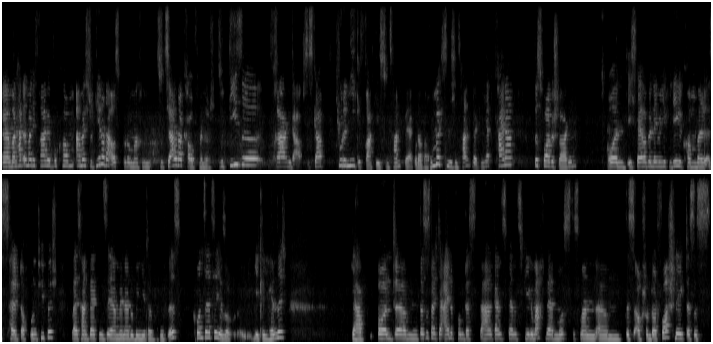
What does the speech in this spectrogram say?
Äh, man hat immer die Frage bekommen, ah, möchtest du studieren oder Ausbildung machen? Sozial oder kaufmännisch? So diese Fragen gab es. Es gab, ich wurde nie gefragt, gehst du ins Handwerk oder warum möchtest du nicht ins Handwerk? Mir hat keiner das vorgeschlagen. Und ich selber bin irgendwie auf die Idee gekommen, weil es halt doch untypisch, weil das Handwerk ein sehr männerdominierter Beruf ist, grundsätzlich, also in jeglicher Hinsicht. Ja, und ähm, das ist vielleicht der eine Punkt, dass da ganz, ganz viel gemacht werden muss, dass man ähm, das auch schon dort vorschlägt, dass es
